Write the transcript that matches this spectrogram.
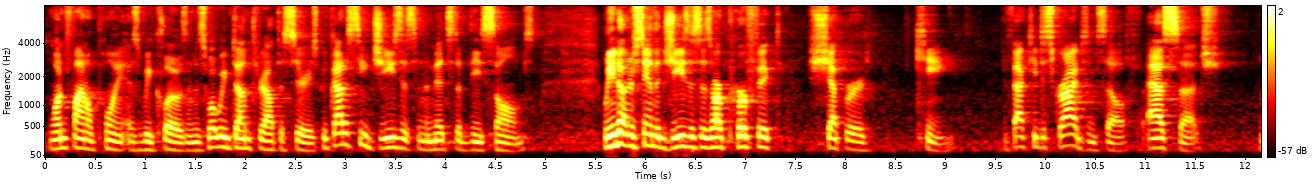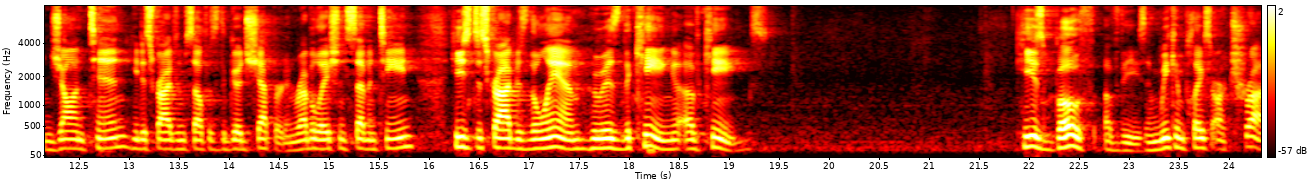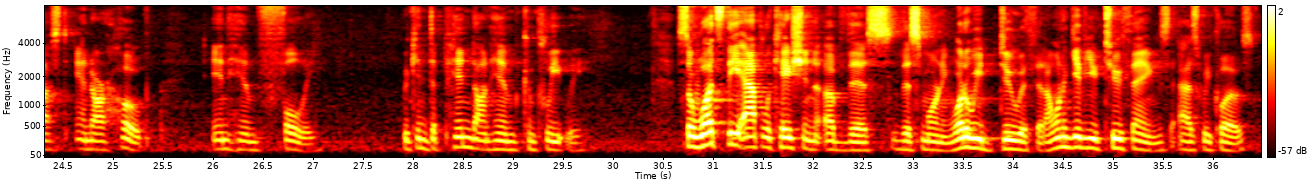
one final point as we close, and it's what we've done throughout the series. We've got to see Jesus in the midst of these Psalms. We need to understand that Jesus is our perfect shepherd king. In fact, he describes himself as such. In John 10, he describes himself as the good shepherd. In Revelation 17, he's described as the lamb who is the king of kings. He is both of these, and we can place our trust and our hope in Him fully. We can depend on Him completely. So, what's the application of this this morning? What do we do with it? I want to give you two things as we close.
